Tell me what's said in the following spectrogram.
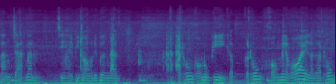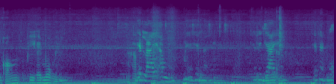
หลังจากนั้นสิให้พี่น้องได้เบิ่งกันอ่ากระทงของลูกพี่กับกระทงของแม่พ้อยแล้วก็กระทงของพี่ไข่มุกเนี่ยนะครับเฮ็ดลายอันแม่เฮ็ดลายเฮ็ดใหญ่เฮ็ดให้พ่อ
